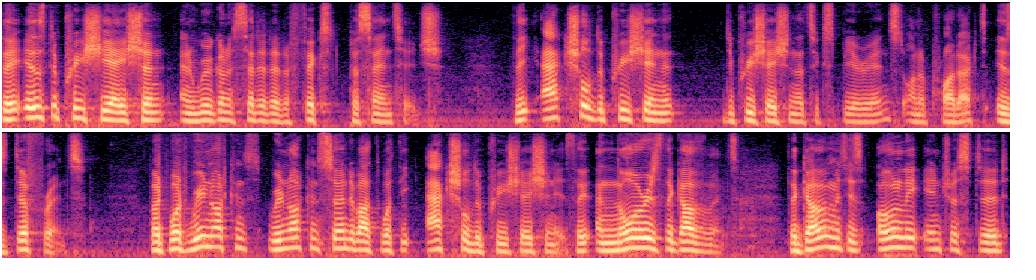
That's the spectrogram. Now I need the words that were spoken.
there is depreciation, and we're going to set it at a fixed percentage. The actual depreciation, depreciation that's experienced on a product is different. But what we're not, we're not concerned about what the actual depreciation is, and nor is the government. The government is only interested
